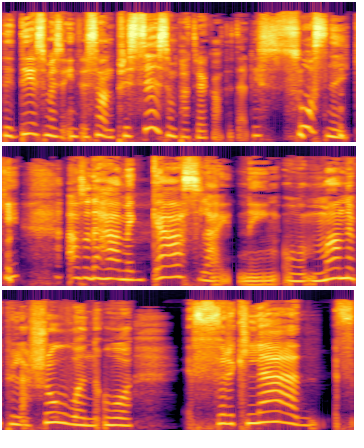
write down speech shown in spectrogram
Det är det som är så intressant, precis som patriarkatet är. Det är så sneaky. Alltså det här med gaslightning och manipulation och förkläd, f-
